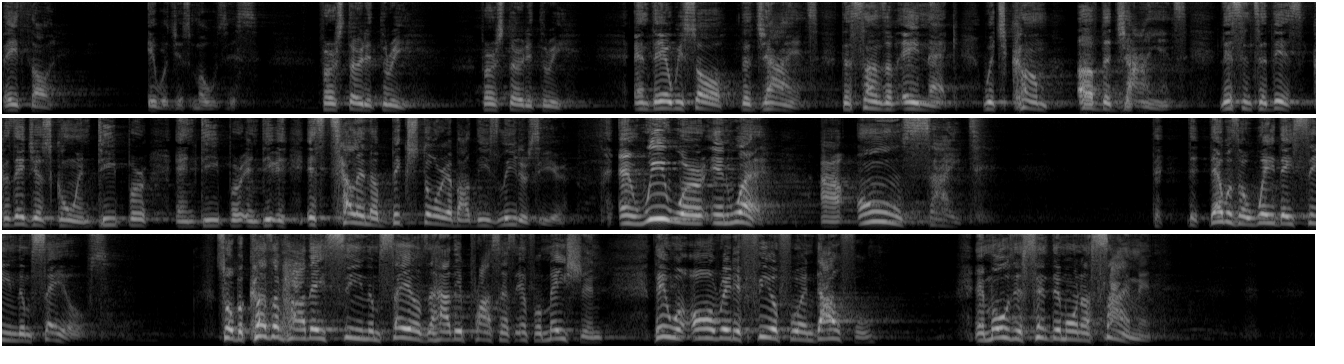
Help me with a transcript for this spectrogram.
They thought it was just Moses. Verse 33. Verse 33. And there we saw the giants, the sons of Anak, which come of the giants. Listen to this, because they're just going deeper and deeper and deeper. It's telling a big story about these leaders here. And we were in what? Our own sight there was a way they seen themselves. So, because of how they seen themselves and how they process information, they were already fearful and doubtful. And Moses sent them on assignment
